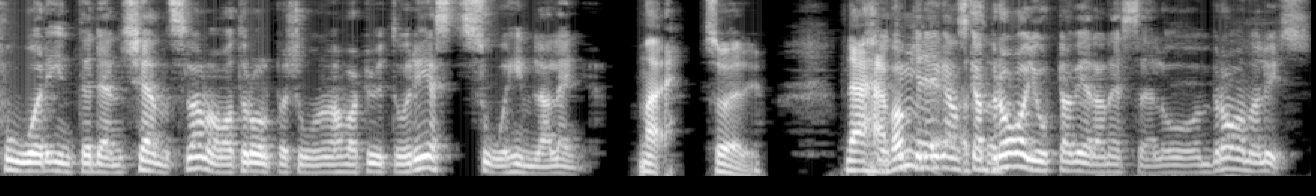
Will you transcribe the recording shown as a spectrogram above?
får inte den känslan av att rollpersonen har varit ute och rest så himla länge. Nej, så är det ju. Nej, här jag var tycker det är med- ganska alltså- bra gjort av eran SL och en bra analys.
